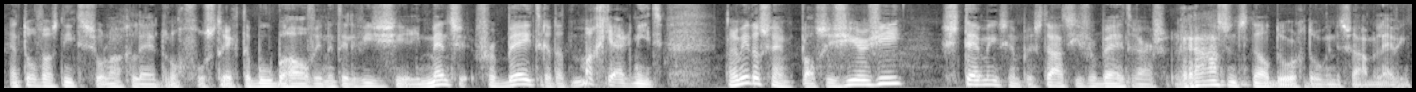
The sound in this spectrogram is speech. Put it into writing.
En toch was het niet zo lang geleden nog volstrekt taboe... behalve in een televisieserie. Mensen verbeteren, dat mag je eigenlijk niet. Maar inmiddels zijn plastic stemmings- en prestatieverbeteraars razendsnel doorgedrongen in de samenleving.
